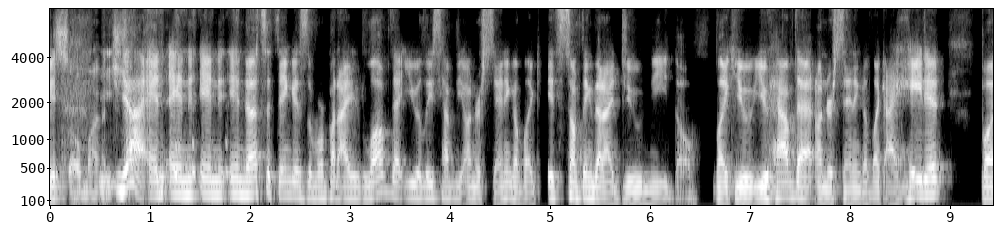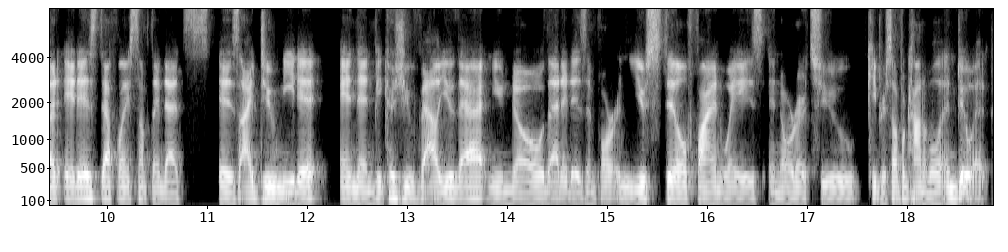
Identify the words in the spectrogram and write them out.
right? so much. Yeah, and and and and that's the thing is the but I love that you at least have the understanding of like it's something that I do need though. Like you you have that understanding of like I hate it, but it is definitely something that's is I do need it. And then because you value that and you know that it is important, you still find ways in order to keep yourself accountable and do it.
